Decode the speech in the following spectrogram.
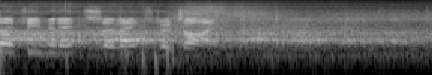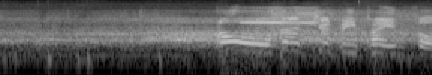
30 minutes of extra time. Oh, that could be painful.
